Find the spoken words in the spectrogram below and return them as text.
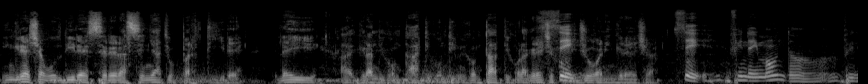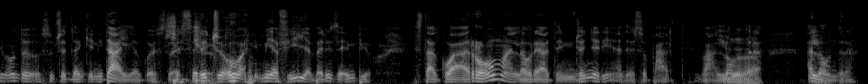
in Grecia vuol dire essere rassegnati o partire. Lei ha grandi contatti, continui contatti con la Grecia e Sì. con i giovani in Grecia. Sì, in fin dei mondo, in fin dei mondo succede anche in Italia questo, Sì, essere certo. giovani. Mia figlia, per esempio, sta qua a Roma, è laureata in ingegneria e adesso parte, va a Dove va? Londra, a Londra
